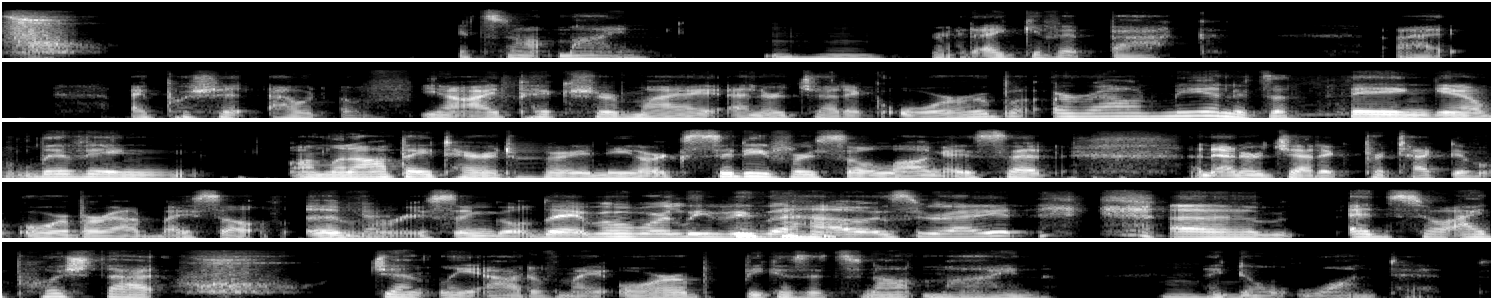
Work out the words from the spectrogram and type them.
whew, it's not mine mm-hmm. right i give it back i i push it out of you know i picture my energetic orb around me and it's a thing you know living on Lenape territory in New York City for so long, I set an energetic protective orb around myself every single day before leaving the house, right? Um, and so I push that gently out of my orb because it's not mine. Mm-hmm. I don't want it.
